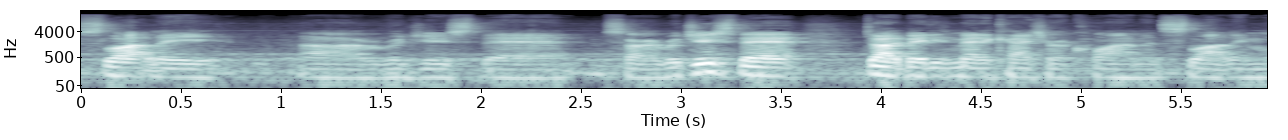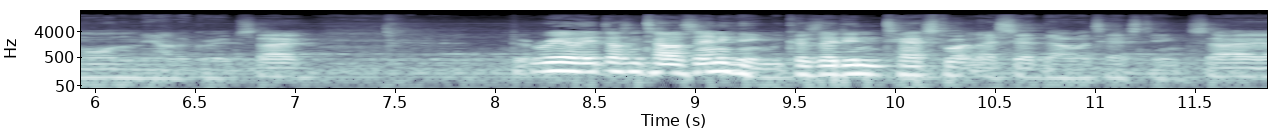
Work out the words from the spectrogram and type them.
slightly uh, reduce their sorry reduce their diabetes medication requirements slightly more than the other group. So, but really, it doesn't tell us anything because they didn't test what they said they were testing. So,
